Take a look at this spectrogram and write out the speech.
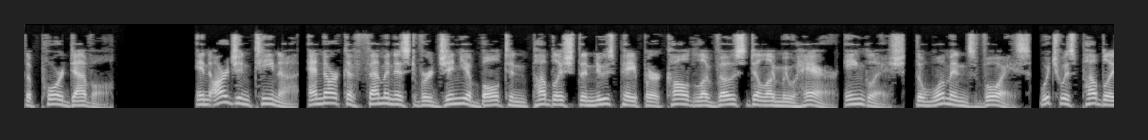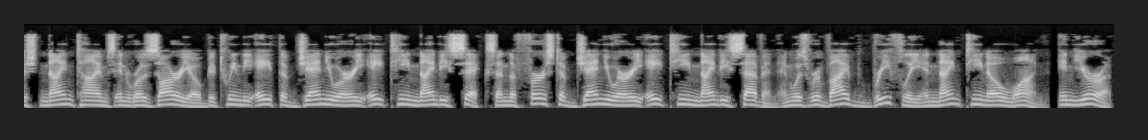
The Poor Devil). In Argentina, anarcha-feminist Virginia Bolten published the newspaper called La Voz de la Mujer English, The Woman's Voice, which was published nine times in Rosario between 8 January 1896 and 1 January 1897 and was revived briefly in 1901. In Europe,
